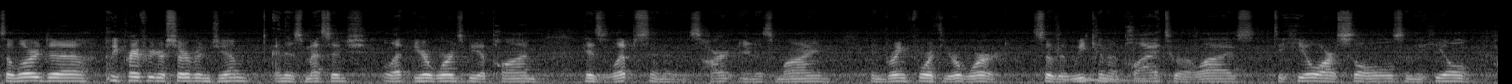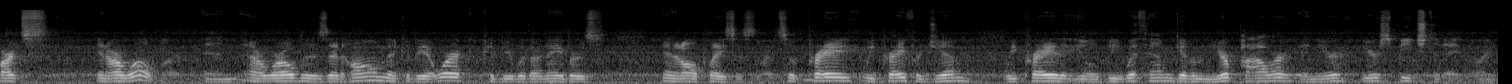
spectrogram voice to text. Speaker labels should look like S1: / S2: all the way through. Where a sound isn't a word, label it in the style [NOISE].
S1: So, Lord, uh, we pray for your servant Jim and this message. Let your words be upon his lips and in his heart and his mind, and bring forth your word so that we can apply to our lives to heal our souls and to heal hearts in our world, Lord. And our world is at home, it could be at work, it could be with our neighbors, and in all places, Lord. So pray, we pray for Jim. We pray that you'll be with him, give him your power and your, your speech today, Lord.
